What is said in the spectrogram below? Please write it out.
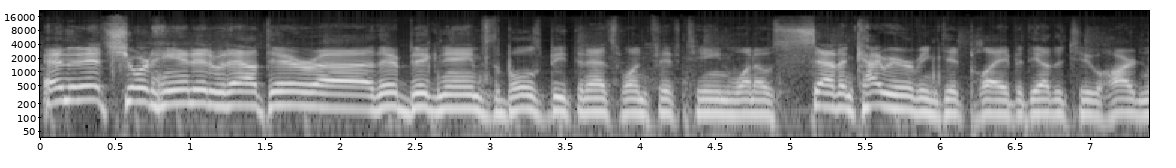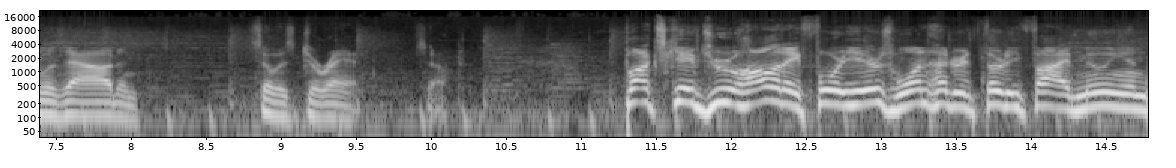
And the Nets shorthanded without their uh, their big names. The Bulls beat the Nets 115 107. Kyrie Irving did play, but the other two, Harden was out, and so was Durant. So. Bucks gave Jrue Holiday four years, $135 million.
